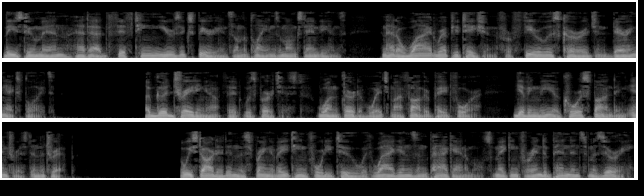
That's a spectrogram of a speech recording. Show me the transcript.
These two men had had fifteen years' experience on the plains amongst Indians, and had a wide reputation for fearless courage and daring exploits. A good trading outfit was purchased, one-third of which my father paid for, giving me a corresponding interest in the trip. We started in the spring of 1842 with wagons and pack animals, making for Independence, Missouri,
